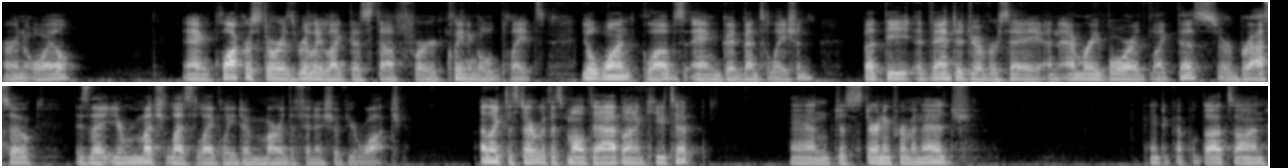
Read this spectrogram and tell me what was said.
or an oil. And clock restorers really like this stuff for cleaning old plates. You'll want gloves and good ventilation, but the advantage over, say, an emery board like this or Brasso is that you're much less likely to mar the finish of your watch. I like to start with a small dab on a Q-tip and just starting from an edge, paint a couple dots on,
